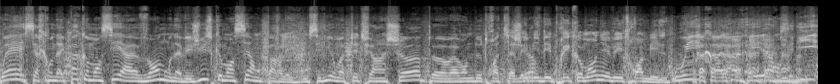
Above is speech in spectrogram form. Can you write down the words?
Ouais, c'est-à-dire qu'on n'avait pas commencé à vendre, on avait juste commencé à en parler. On s'est dit, on va peut-être faire un shop, euh, on va vendre deux trois T'avais t-shirts. mis des précommandes, il y avait 3000. Oui, voilà. Et là, on s'est dit,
